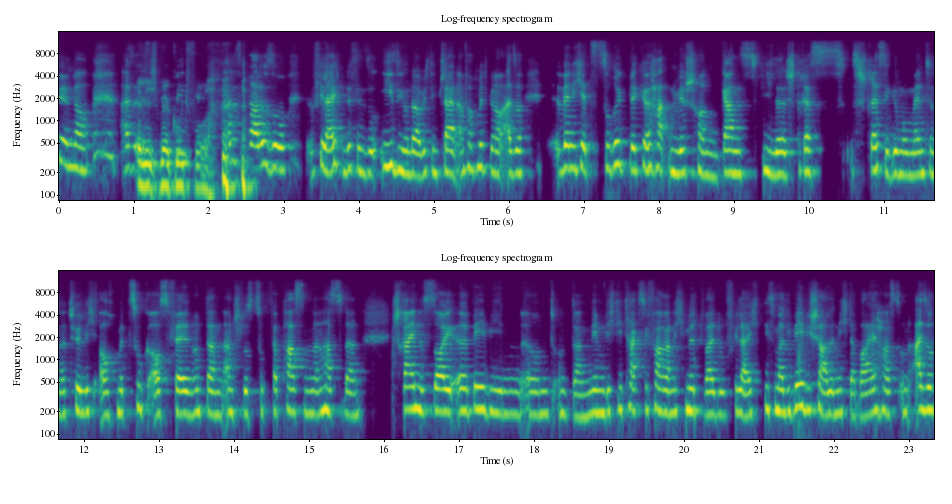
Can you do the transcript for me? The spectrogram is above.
Genau. Also Stelle ich mir gut vor. Das ist gerade so, vielleicht ein bisschen so easy und da habe ich den Kleinen einfach mitgenommen. Also wenn ich jetzt zurückblicke, hatten wir schon ganz viele Stress, stressige Momente, natürlich auch mit Zugausfällen und dann Anschlusszug verpassen. Dann hast du dann schreiendes Säu äh, Baby und, und dann nehmen dich die Taxifahrer nicht mit, weil du vielleicht diesmal die Babyschale nicht dabei hast. Und also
